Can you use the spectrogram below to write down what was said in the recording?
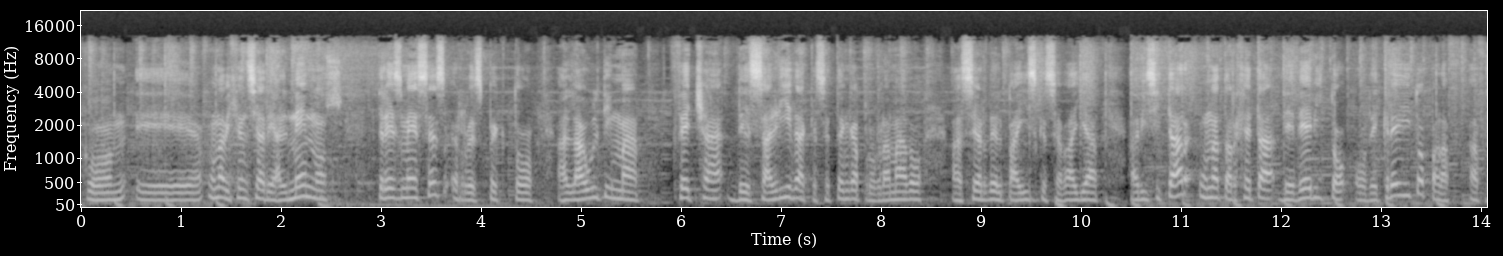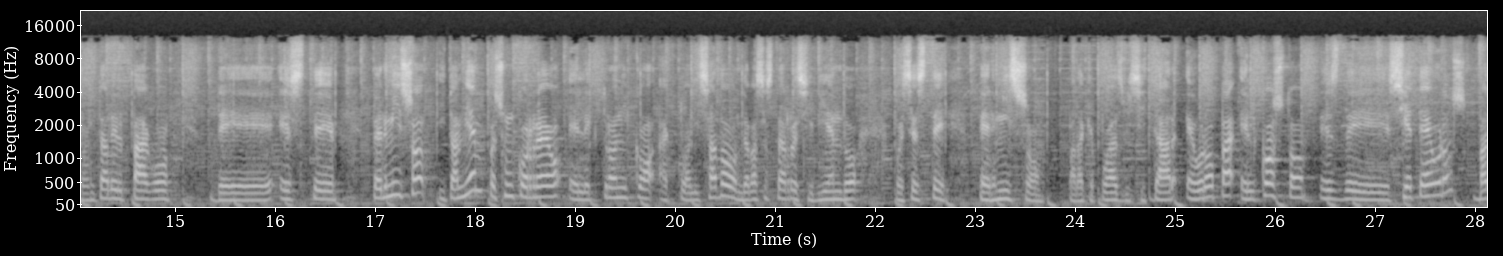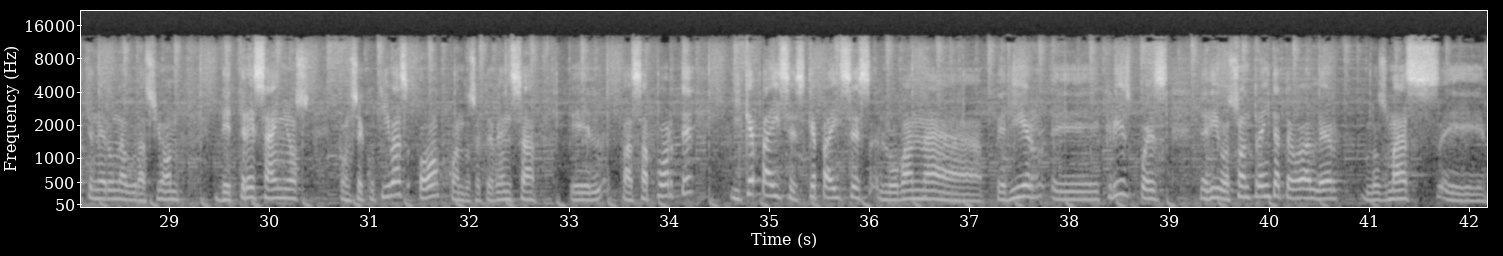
con eh, una vigencia de al menos tres meses respecto a la última fecha de salida que se tenga programado hacer del país que se vaya a visitar, una tarjeta de débito o de crédito para afrontar el pago de este permiso y también pues un correo electrónico actualizado donde vas a estar recibiendo pues este permiso para que puedas visitar Europa. El costo es de 7 euros, va a tener una duración de 3 años consecutivas o cuando se te venza el pasaporte. ¿Y qué países? ¿Qué países lo van a pedir, eh, Chris? Pues te digo, son 30, te voy a leer los más eh,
